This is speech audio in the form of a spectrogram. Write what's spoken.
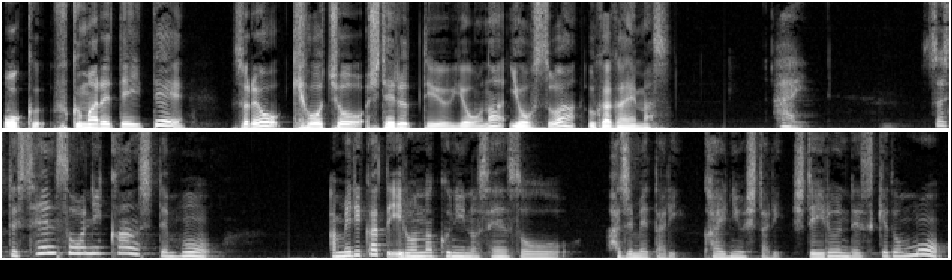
多く含まれていて、それを強調してるっていうような様子は伺えます。はい。そして戦争に関しても、アメリカっていろんな国の戦争を始めたり、介入したりしているんですけども、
